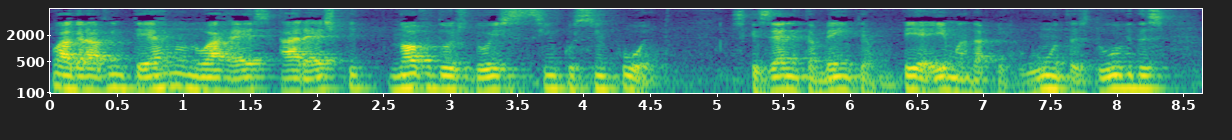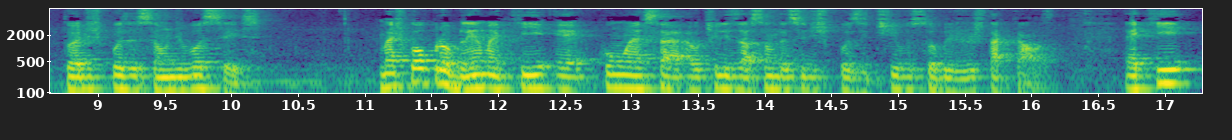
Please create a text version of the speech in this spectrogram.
o agravo interno no ARESP 922558. Se quiserem também interromper aí, mandar perguntas, dúvidas, estou à disposição de vocês. Mas qual o problema aqui é com essa utilização desse dispositivo sobre justa causa? É que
